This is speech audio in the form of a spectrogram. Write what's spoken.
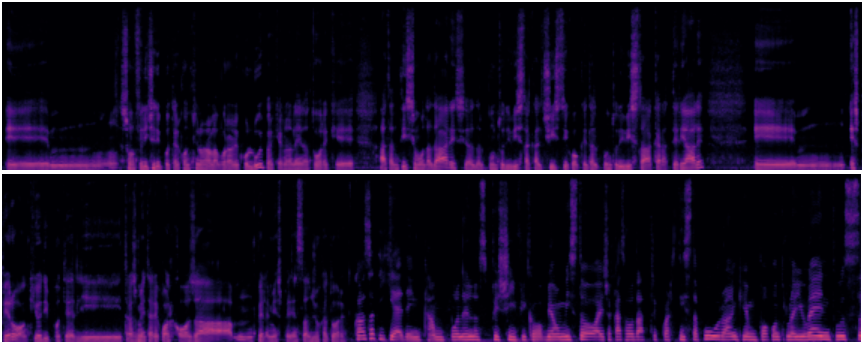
e mm, sono felice di poter continuare a lavorare con lui perché è un allenatore che ha tantissimo da dare sia dal punto di vista calcistico che dal punto di vista caratteriale e, mm, e spero anch'io di potergli trasmettere qualcosa mm, per la mia esperienza da giocatore. Cosa ti chiede in campo nello specifico? Abbiamo visto hai giocato da trequartista puro anche un po' contro la Juventus,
